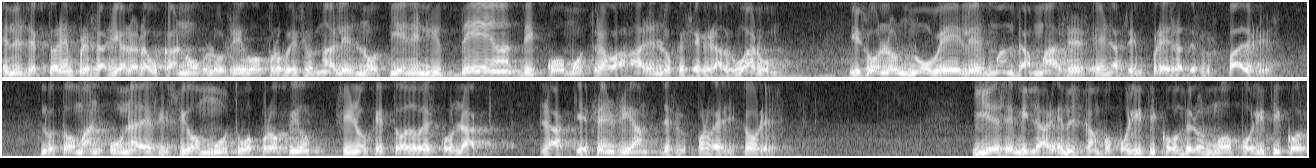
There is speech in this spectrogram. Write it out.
En el sector empresarial araucano, los hijos profesionales no tienen idea de cómo trabajar en lo que se graduaron y son los noveles mandamases en las empresas de sus padres. No toman una decisión mutuo propio, sino que todo es con la, la aquiescencia de sus progenitores. Y es similar en el campo político, donde los nuevos políticos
